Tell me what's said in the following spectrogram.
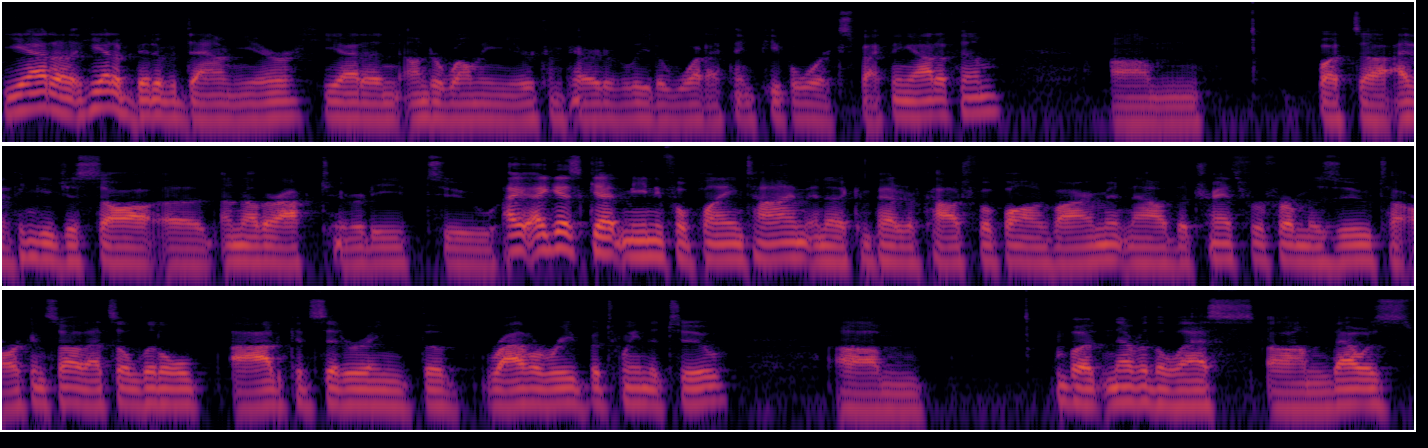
He had a he had a bit of a down year. He had an underwhelming year comparatively to what I think people were expecting out of him. Um, but uh, I think he just saw uh another opportunity to, I, I guess, get meaningful playing time in a competitive college football environment. Now, the transfer from Mizzou to Arkansas, that's a little odd considering the rivalry between the two. Um, but nevertheless, um, that was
